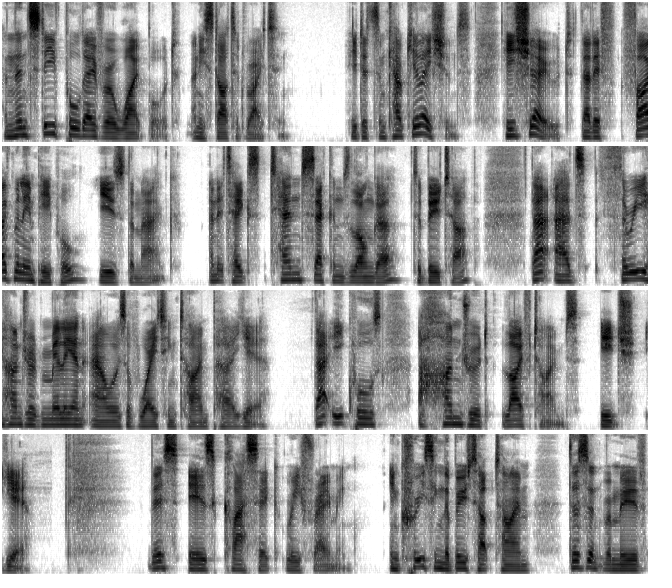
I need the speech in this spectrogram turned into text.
And then Steve pulled over a whiteboard and he started writing. He did some calculations. He showed that if 5 million people use the Mac and it takes 10 seconds longer to boot up, that adds 300 million hours of waiting time per year. That equals 100 lifetimes each year. This is classic reframing. Increasing the boot up time doesn't remove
